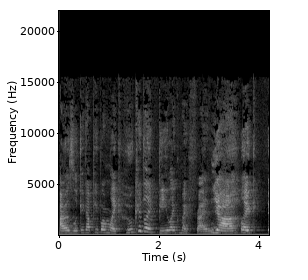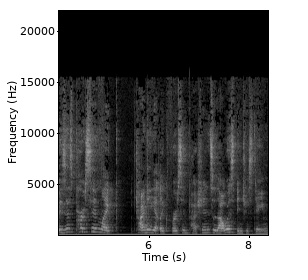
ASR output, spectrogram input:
I was looking at people. I'm like, who could like be like my friend? Yeah. like is this person like trying to get like first impression so that was interesting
